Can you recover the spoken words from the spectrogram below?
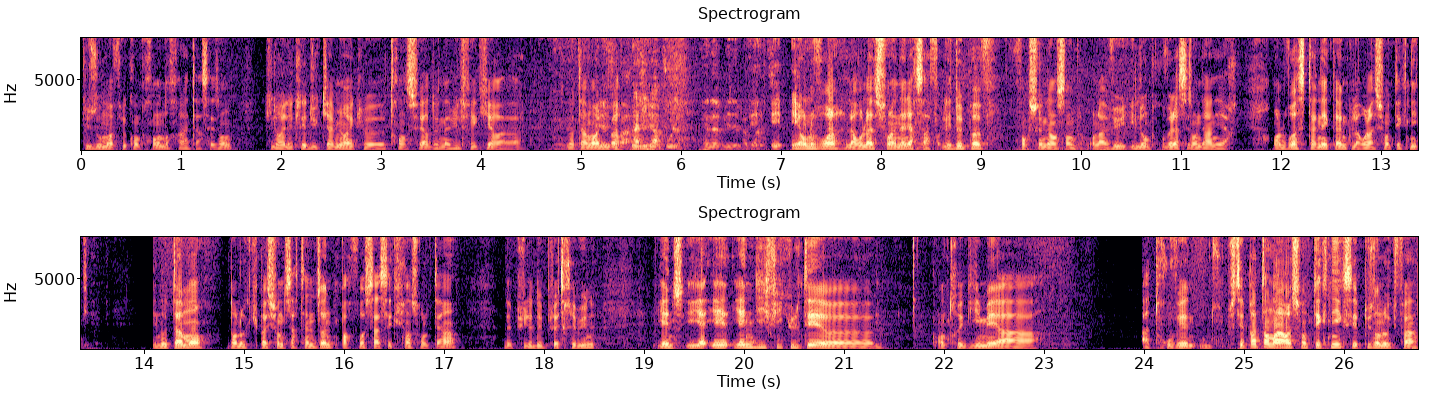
plus ou moins fait comprendre à l'intersaison qu'il aurait les clés du camion avec le transfert de Nabil Fekir, euh, notamment à Liverpool. À Liverpool. Et, et on le voit, la relation l'année dernière, ça, les deux peuvent fonctionner ensemble. On l'a vu, ils l'ont prouvé la saison dernière. On le voit cette année quand même que la relation technique, et notamment dans l'occupation de certaines zones, parfois c'est assez criant sur le terrain, depuis, depuis la tribune, il y a une, il y a- il y a- il y a une difficulté, euh, entre guillemets, à, à trouver... C'est pas tant dans la relation technique, c'est plus dans l'occupation...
